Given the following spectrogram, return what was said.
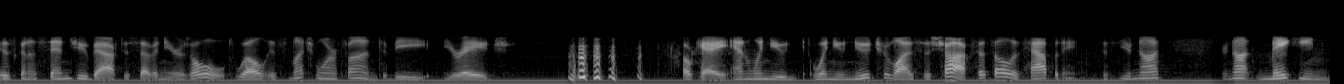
is going to send you back to seven years old. Well, it's much more fun to be your age okay and when you when you neutralize the shocks that's all that's happening It's- you're not you're not making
